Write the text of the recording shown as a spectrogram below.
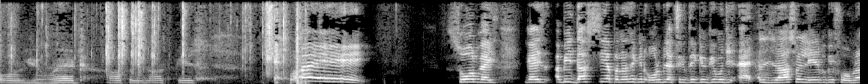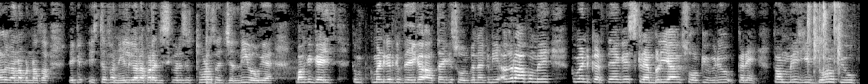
और ये red the last piece. Solve guys guys अभी 10 या 15 सेकंड और भी लग सकते हैं, क्योंकि मुझे लास्ट वाले लेयर पे कोई फॉर्मूला लगाना पड़ना था, लेकिन इस दफ़ा नहीं लगाना पड़ा, जिसकी वजह से थोड़ा सा जल्दी हो गया। बाकी गाइज़ कमेंट करके बताइएगा, आता है कि सोल्व करना कि नहीं। अगर आप हमें कमेंट करते हैं कि स्क्रैम्बल या सोल्व की वीडियो करें तो हम ये दोनों क्यूब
